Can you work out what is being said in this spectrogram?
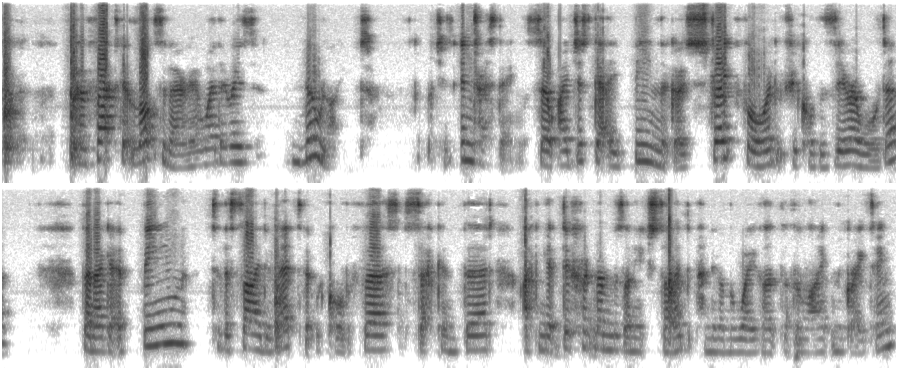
And in fact get lots of area where there is no light, which is interesting. So I just get a beam that goes straight forward, which we call the zero order, then I get a beam to the side of it that we call the first, second, third. I can get different numbers on each side depending on the wavelength of the light and the grating,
